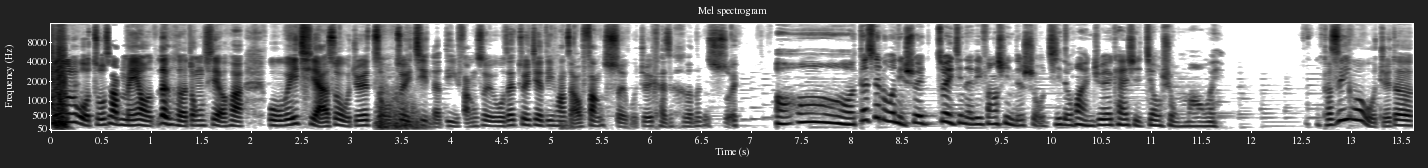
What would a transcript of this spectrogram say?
就是如果桌上没有任何东西的话，我围起来的时候，我就会走最近的地方。所以我在最近的地方只要放水，我就会开始喝那个水。哦，但是如果你睡最近的地方是你的手机的话，你就会开始叫熊猫哎、欸。可是因为我觉得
